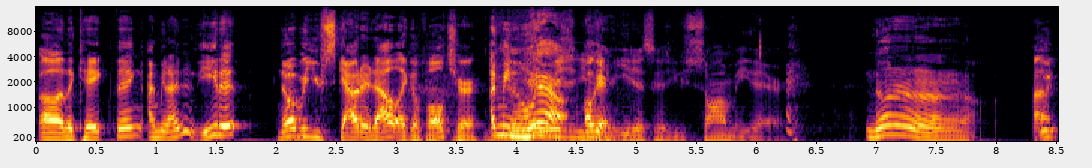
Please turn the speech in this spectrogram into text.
Oh, the cake thing. I mean, I didn't eat it. No, but you scouted out like a vulture. I mean, the only yeah. reason you Okay. didn't eat is because you saw me there. No, no, no, no, no, no. we,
